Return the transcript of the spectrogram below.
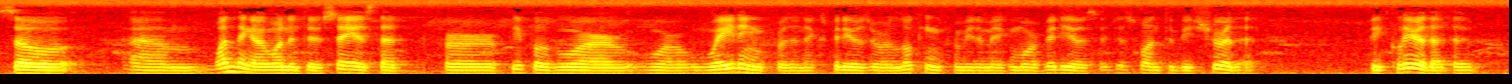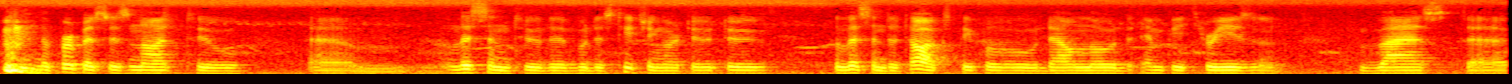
So um, one thing I wanted to say is that for people who are who are waiting for the next videos or looking for me to make more videos, I just want to be sure that be clear that the the purpose is not to um, listen to the Buddhist teaching or to to who listen to talks, people who download MP3s and vast uh,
